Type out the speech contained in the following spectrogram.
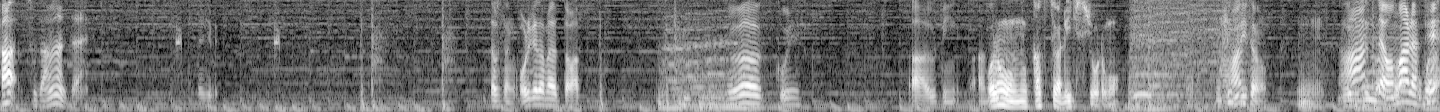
あ、それダメなんじゃない？大丈夫です。タルさんが俺がダメだったわ。っつってうわーこれあウーピンあ俺もムカついたからリーチしよう、俺も。気づいたの？うん。なんだよお前らて。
